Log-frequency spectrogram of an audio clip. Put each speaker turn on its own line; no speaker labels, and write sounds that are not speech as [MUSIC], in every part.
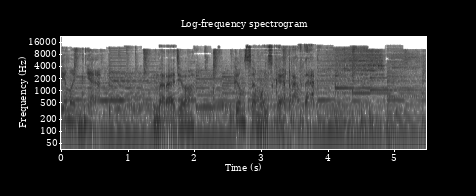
Тема дня. На радио «Комсомольская правда».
